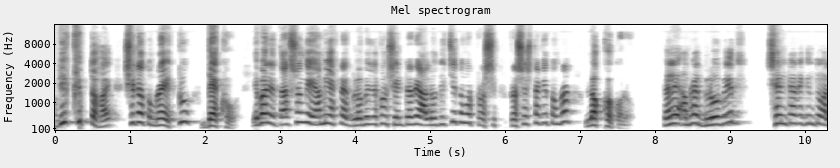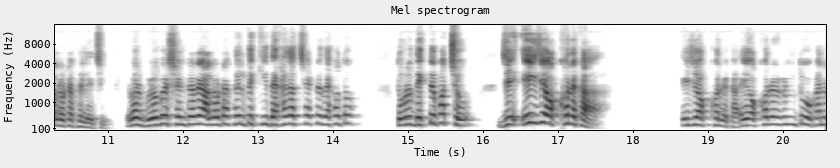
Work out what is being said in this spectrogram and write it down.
অভিক্ষিপ্ত হয় সেটা তোমরা একটু দেখো। এবারে তার সঙ্গে আমি একটা গ্লোবে যখন সেন্টারে আলো দিচ্ছি, তোমার প্রসেসটাকে তোমরা লক্ষ্য করো। তাহলে আমরা গ্লোবের সেন্টারে কিন্তু আলোটা ফেলেছি। এবার গ্লোবের সেন্টারে আলোটা ফেলতে কি দেখা যাচ্ছে একটা দেখো তো? তোমরা দেখতে পাচ্ছ যে এই যে অক্ষরেখা এই যে অক্ষরেখা এই অক্ষরেখা কিন্তু ওখানে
